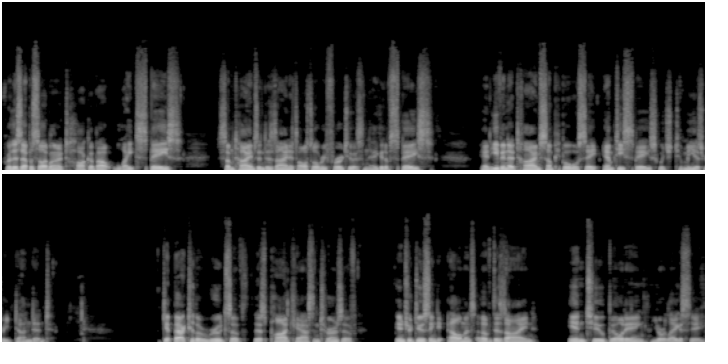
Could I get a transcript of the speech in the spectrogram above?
For this episode, I'm going to talk about white space. Sometimes in design, it's also referred to as negative space. And even at times, some people will say empty space, which to me is redundant get back to the roots of this podcast in terms of introducing the elements of design into building your legacy.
